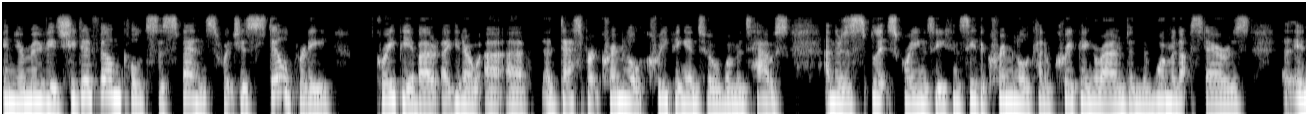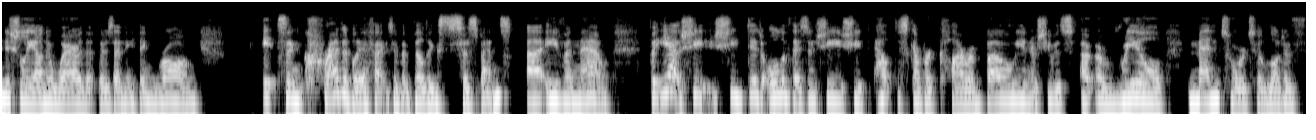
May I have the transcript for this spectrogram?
in your movies. She did a film called Suspense, which is still pretty creepy about uh, you know a, a, desperate criminal creeping into a woman's house. And there's a split screen so you can see the criminal kind of creeping around and the woman upstairs uh, initially unaware that there's anything wrong it's incredibly effective at building suspense uh, even now. But yeah she she did all of this and she she helped discover clara bow. You know she was a, a real mentor to a lot of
